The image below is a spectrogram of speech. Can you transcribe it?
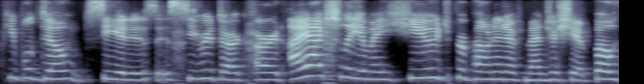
people don't see it as a secret dark art. I actually am a huge proponent of mentorship, both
